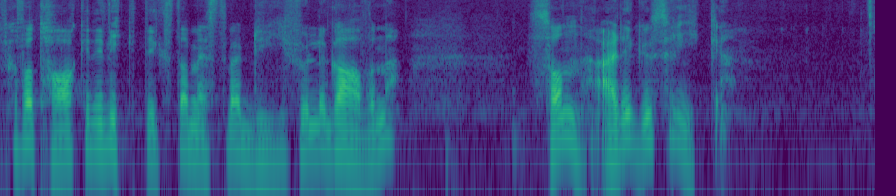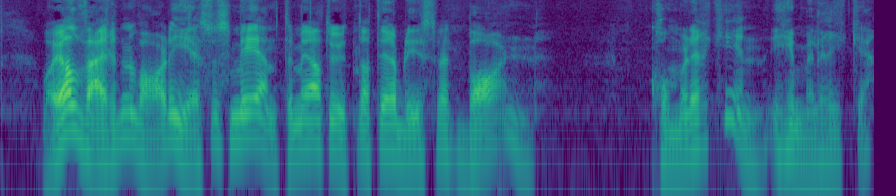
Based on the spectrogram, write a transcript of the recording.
for å få tak i de viktigste og mest verdifulle gavene. Sånn er det i Guds rike. Hva i all verden var det Jesus mente med at uten at dere blir som et barn, kommer dere ikke inn i himmelriket?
